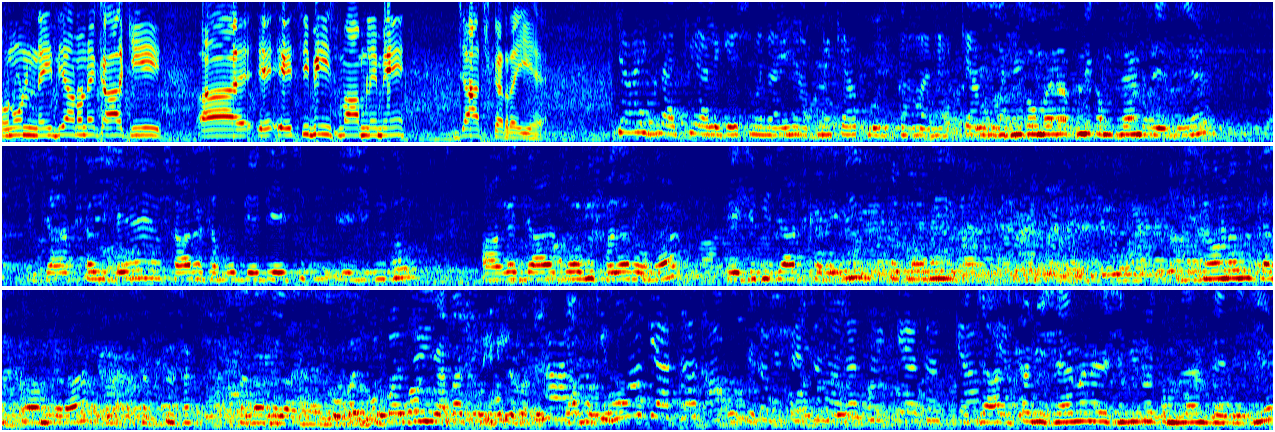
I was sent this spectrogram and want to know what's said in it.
उन्होंने नहीं दिया। उन्होंने कहा कि एसीबी इस मामले में जाँच कर रही है। क्या एग्जैक्टली एलिगेशन लगाई है? आपने क्या कहा है? क्या एसीपी को मैंने अपनी कंप्लेंट दे दी है। जाँच का विषय है सारे सबूत दे दिए एसीबी को। आगे जाँच जो भी फर्दर होगा एसीबी जाँच करेगी उस पर जो भी जिन्होंने भी गलत काम करा सख्त से सख्त सजा दिलाई जाएगी। हुआ क्या था? आपको कब पैसे मांगा था क्या था? क्या जाँच का विषय है मैंने एसीबी में कंप्लेंट दे दीजिए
